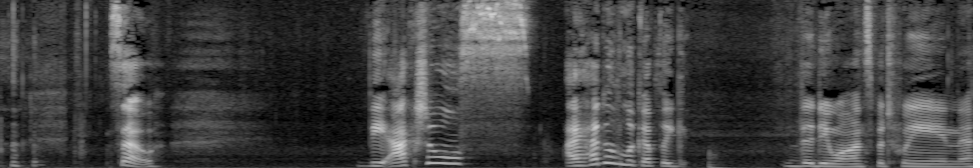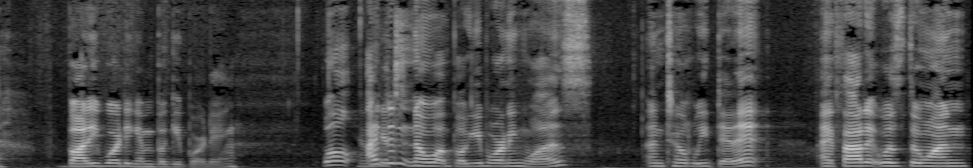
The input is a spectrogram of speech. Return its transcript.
so, the actual. S- I had to look up like the nuance between bodyboarding and boogie boarding. Well, I didn't know what boogie boarding was until we did it. I thought it was the one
